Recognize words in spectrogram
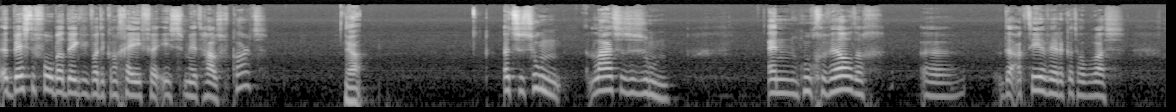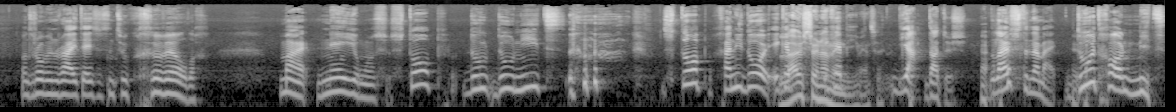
het beste voorbeeld denk ik wat ik kan geven is met House of Cards. Ja. Het seizoen, laatste seizoen. En hoe geweldig de acteerwerk het ook was. Want Robin Wright deed het natuurlijk geweldig. Maar nee jongens, stop. Doe, doe niet. stop, ga niet door. Ik heb, Luister naar ik heb- Mandy, mensen. ja, dat dus. Luister naar mij. Doe het gewoon niet.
